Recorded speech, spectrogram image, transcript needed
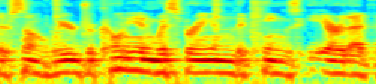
there's some weird draconian whispering in the king's ear, that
